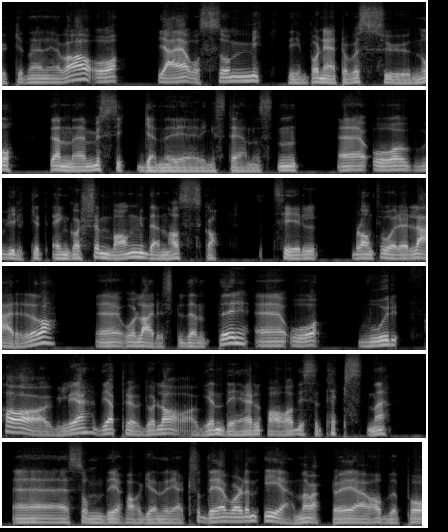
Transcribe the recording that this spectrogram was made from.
ukene, Eva. Og jeg er også mektig imponert over Suno, denne musikkgenereringstjenesten. Eh, og hvilket engasjement den har skapt til blant våre lærere da, eh, og lærerstudenter. Eh, og hvor faglige de har prøvd å lage en del av disse tekstene eh, som de har generert. Så det var den ene verktøyet jeg hadde på,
